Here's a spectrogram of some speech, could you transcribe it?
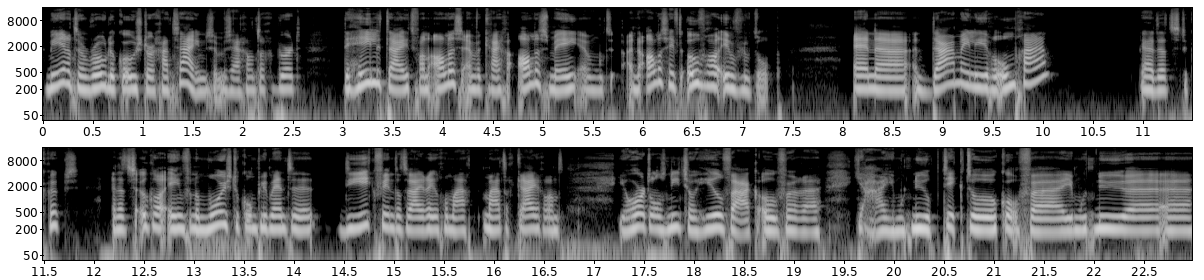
meer het een rollercoaster gaat zijn. Zullen we zeggen, want er gebeurt de hele tijd van alles en we krijgen alles mee en, we moeten, en alles heeft overal invloed op. En uh, daarmee leren omgaan, ja, dat is de crux. En dat is ook wel een van de mooiste complimenten die ik vind dat wij regelmatig krijgen. Want je hoort ons niet zo heel vaak over, uh, ja, je moet nu op TikTok of uh, je moet nu. Uh,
